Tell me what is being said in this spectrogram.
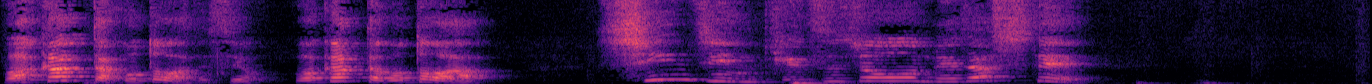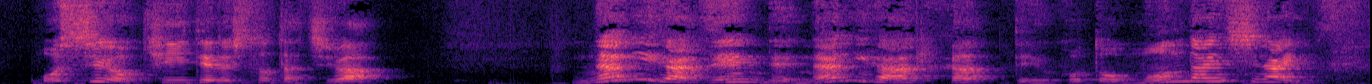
分かったことはですよ。分かったことは信心欠如を目指して教えを聞いてる人たちは何が善で何が悪かっていうことを問題にしないんです。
